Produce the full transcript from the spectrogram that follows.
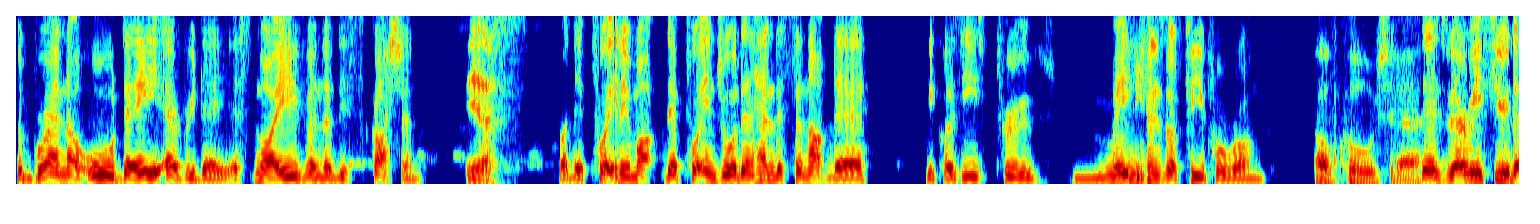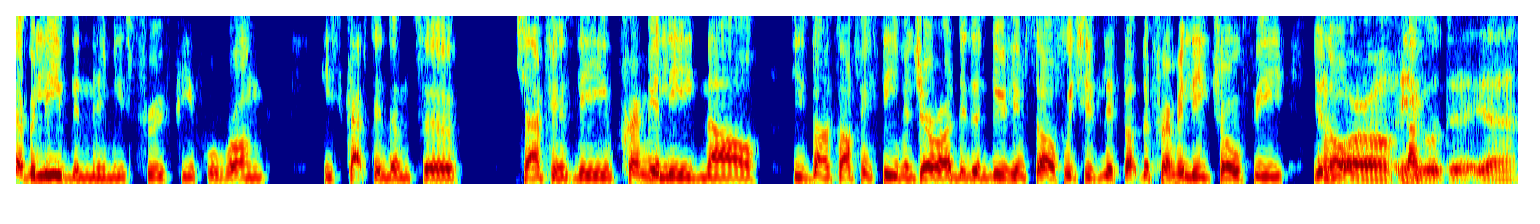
De Bruyne all day, every day. It's not even a discussion. Yes. But they're putting him up. They're putting Jordan Henderson up there because he's proved millions of people wrong. Of course, yeah. There's very few that believed in him. He's proved people wrong. He's captained them to Champions League, Premier League now. He's done something Steven Gerrard didn't do himself, which is lift up the Premier League trophy. You Tomorrow know, he will do it. Yeah.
